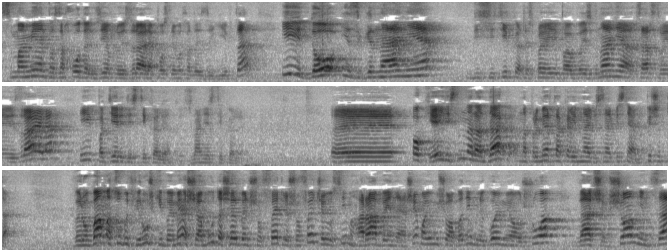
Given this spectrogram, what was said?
с момента захода в землю Израиля после выхода из Египта и до изгнания десяти, то есть по, по изгнания царства Израиля и потери десяти колен, то есть изгнание десяти колен. Э, окей, действительно Радак, например, так именно объясняет, пишет так. ורובם מצאו בפירוש כי בימי השעבוד אשר בין שופט לשופט שהיו עושים הרע בעיני השם היו משועבדים לגוי מיהושע ועד שמשון נמצא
